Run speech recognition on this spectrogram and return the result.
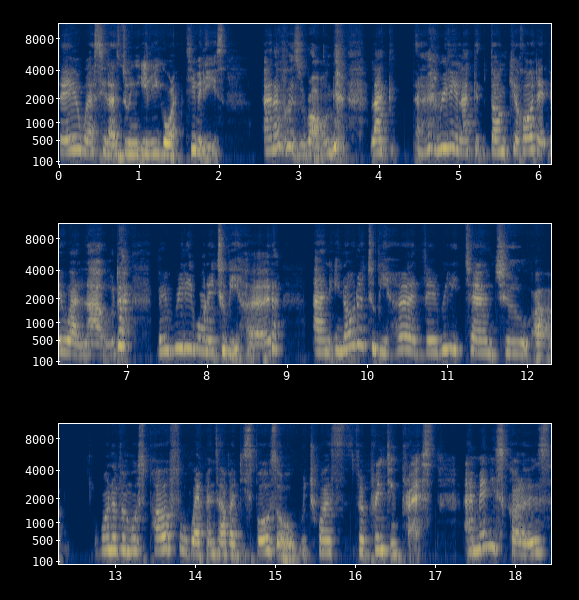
they were seen as doing illegal activities. and I was wrong. like really, like Don Quixote, they were loud. They really wanted to be heard, and in order to be heard, they really turned to uh, one of the most powerful weapons at our disposal, which was the printing press. And many scholars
